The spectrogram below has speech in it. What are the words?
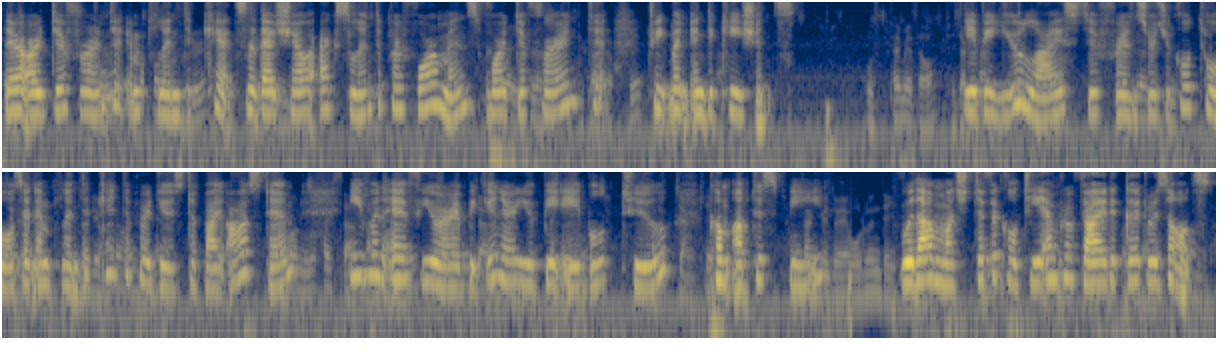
there are different implant kits that show excellent performance for different treatment indications. If you utilize different surgical tools and implant the kit produced by Osstem, even if you're a beginner, you'll be able to come up to speed without much difficulty and provide good results.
